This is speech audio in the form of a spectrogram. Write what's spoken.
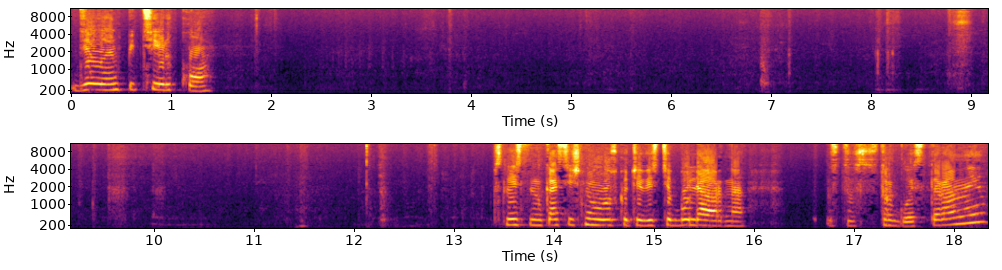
Делаем петельку если на косичном лоскуте вестибулярно с другой стороны.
